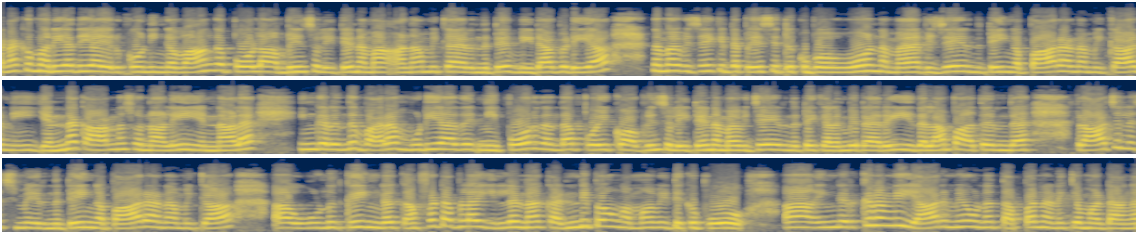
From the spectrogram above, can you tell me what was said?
எனக்கு மரியாதையாக இருக்கும். நீங்கள் வாங்க போகலாம் அப்படின்னு சொல்லிட்டு நம்ம அனாமிக்கா இருந்துட்டு விடாபடியாக நம்ம விஜய் கிட்ட பேசிட்டு இருக்க போவோம். நம்ம விஜய் இருந்துட்டு இங்கே பாரு அனாமிக்கா நீ என்ன காரணம் சொன்னாலும் என்னால் இங்கேருந்து வர முடியாது. நீ போகிறதா இருந்தால் போய்க்கோ அப்படின்னு சொல்லிட்டு நம்ம விஜய் இருந்துட்டு கிளம்பிட்டாரு. இதெல்லாம் பார்த்து இருந்த ராஜலட்சுமி இருந்துட்டு இங்கே பாரு அனாமிக்கா உனக்கு இங்கே கம்ஃபர்டபுளாக இல்லைன்னா கண்டிப்பாக உங்கள் அம்மா வீட்டுக்கு போ. இங்கே இருக்கிறவங்க யாருமே உன்னை தப்பாக நினைக்க மாட்டாங்க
